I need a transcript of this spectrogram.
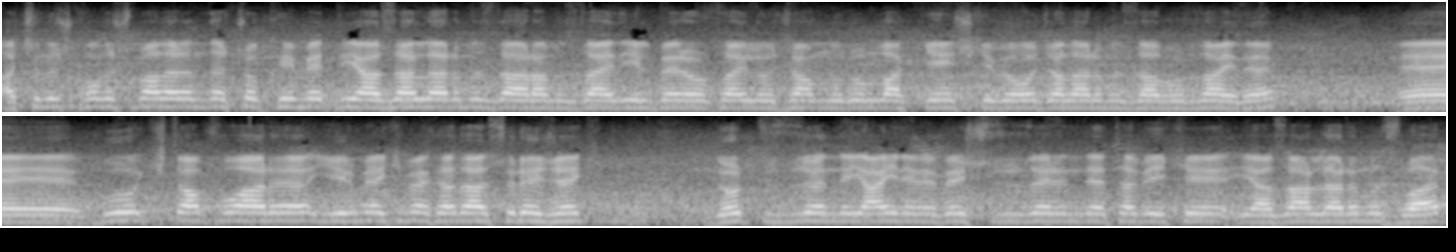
açılış konuşmalarında çok kıymetli yazarlarımız da aramızdaydı. İlber Ortaylı Hocam, Nurullah Genç gibi hocalarımız da buradaydı. Ee, bu kitap fuarı 20 Ekim'e kadar sürecek. 400 üzerinde yayın evi, 500 üzerinde tabii ki yazarlarımız var.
